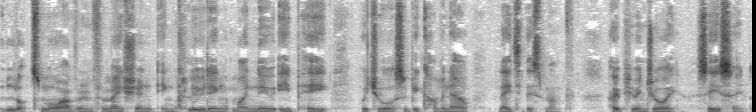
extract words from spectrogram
lots more other information, including my new EP, which will also be coming out later this month. Hope you enjoy. See you soon.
